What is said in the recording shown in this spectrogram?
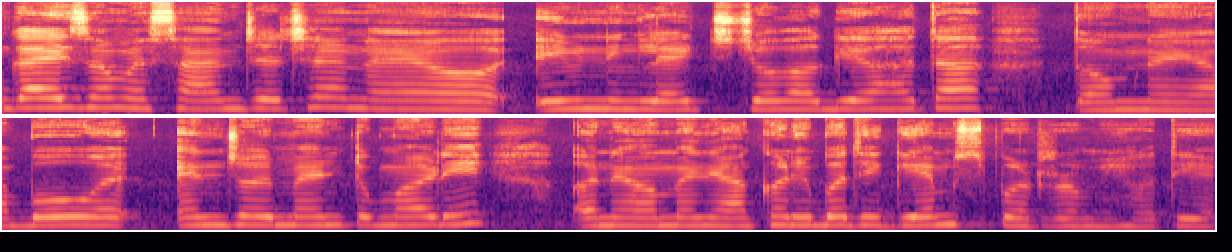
ગાઈઝ અમે સાંજે છે ને ઇવનિંગ લાઇટ્સ જોવા ગયા હતા. તો અમને અહીંયા બહુ એન્જોયમેન્ટ મળી અને અમે ત્યાં ઘણી બધી ગેમ્સ પણ રમી હતી.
